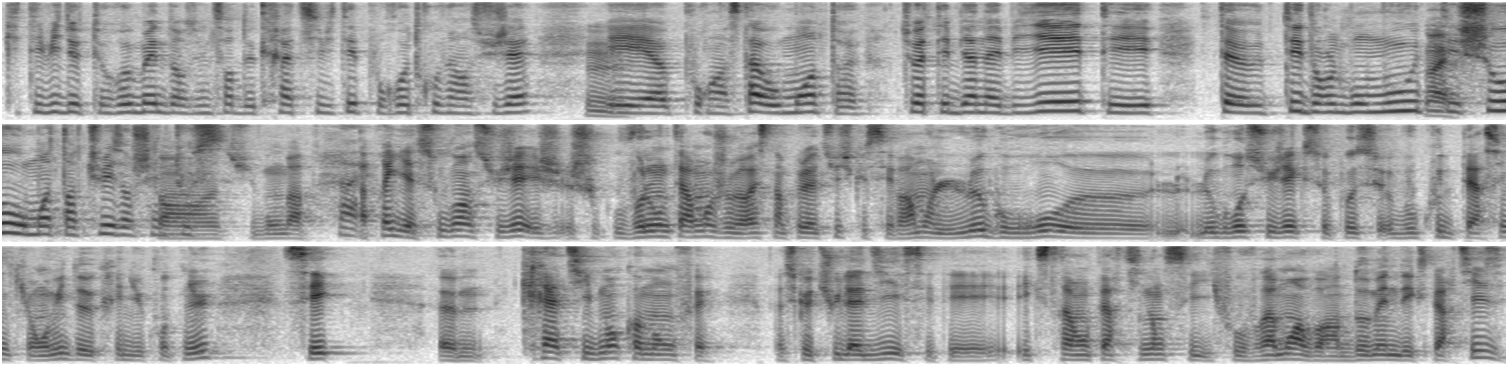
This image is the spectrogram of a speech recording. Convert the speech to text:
qui t'évite de te remettre dans une sorte de créativité pour retrouver un sujet. Hmm. Et euh, pour Insta, au moins, tu vois, t'es bien habillé, t'es es dans le bon mood, Ouais. t'es chaud, au moins tu les enchaînes tous. tu bombardes. Ouais. Après, il y a souvent un sujet, et je- je- volontairement, je me reste un peu là-dessus, parce que c'est vraiment le gros, euh, le le gros sujet que se posent beaucoup de personnes qui ont envie de créer du contenu, c'est euh, créativement comment on fait? Parce que tu l'as dit, et c'était extrêmement pertinent, il faut vraiment avoir un domaine d'expertise.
